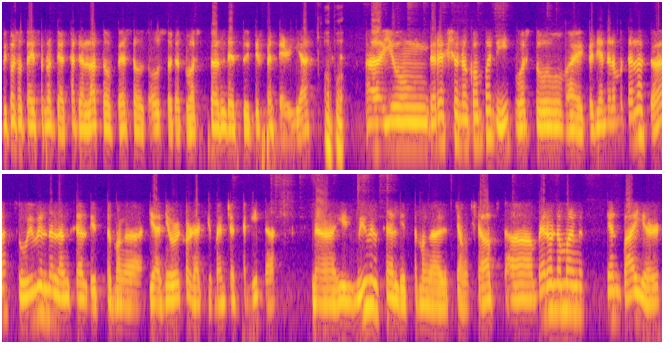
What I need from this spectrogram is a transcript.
because of Typhoon Odette, had a lot of vessels also that was stranded to different areas. Opo. Uh, yung direction ng company was to, ay, ganyan na naman talaga. So we will na lang sell it sa mga, yeah, you were correct. You mentioned kanina na we will sell it sa mga junk shops. Uh, meron naman yan buyer,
